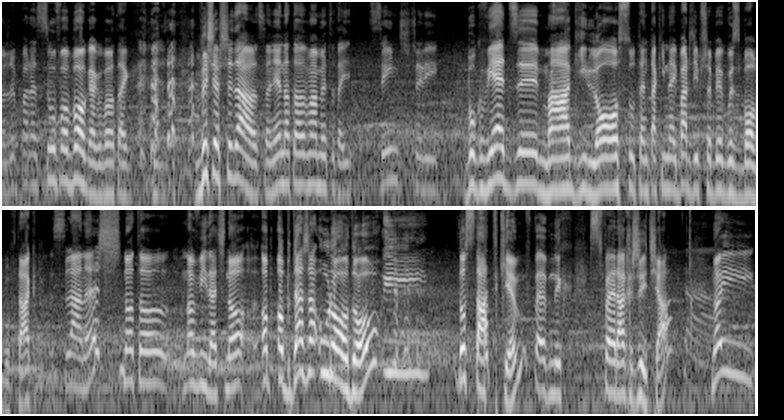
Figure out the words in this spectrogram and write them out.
Może parę słów o bogach, bo tak by się przydało, co nie? No to mamy tutaj Sinch, czyli Bóg wiedzy, magii, losu, ten taki najbardziej przebiegły z bogów, tak? Slanesh, no to, no widać, no ob obdarza urodą i dostatkiem w pewnych sferach życia. No i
